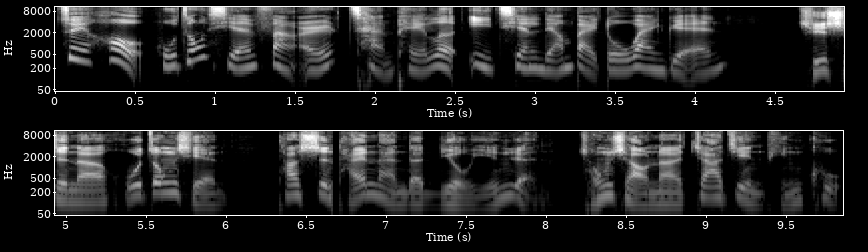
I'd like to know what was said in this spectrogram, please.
最后胡宗贤反而惨赔了一千两百多万元。其实呢，胡宗贤他是台南的柳营人，从小呢家境贫苦，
